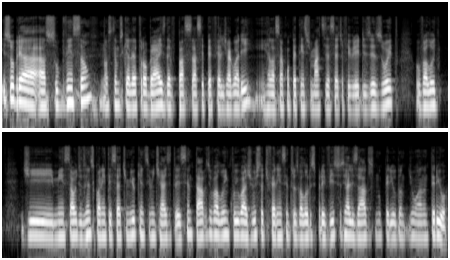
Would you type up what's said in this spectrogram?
E sobre a, a, subvenção, nós temos que a Eletrobras deve passar a CPFL Jaguari em relação à competência de março 17 a fevereiro de 18, o valor de mensal de R$ 247.520,13 e o valor inclui o ajuste da diferença entre os valores previstos realizados no período de um ano anterior.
